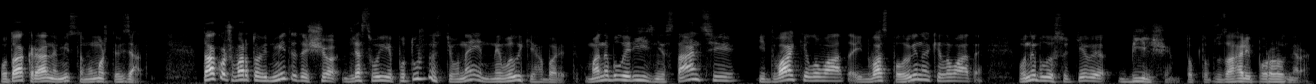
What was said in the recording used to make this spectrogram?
Отак реально міцно ви можете взяти. Також варто відмітити, що для своєї потужності у неї невеликі габарити. У мене були різні станції, і 2 кВт, і 2,5 кВт. Вони були суттєво більші, тобто взагалі по розмірах.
